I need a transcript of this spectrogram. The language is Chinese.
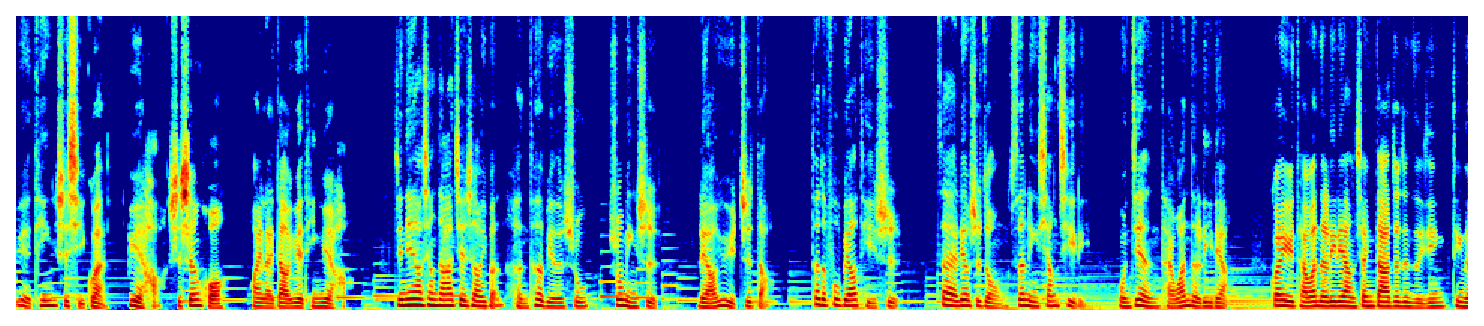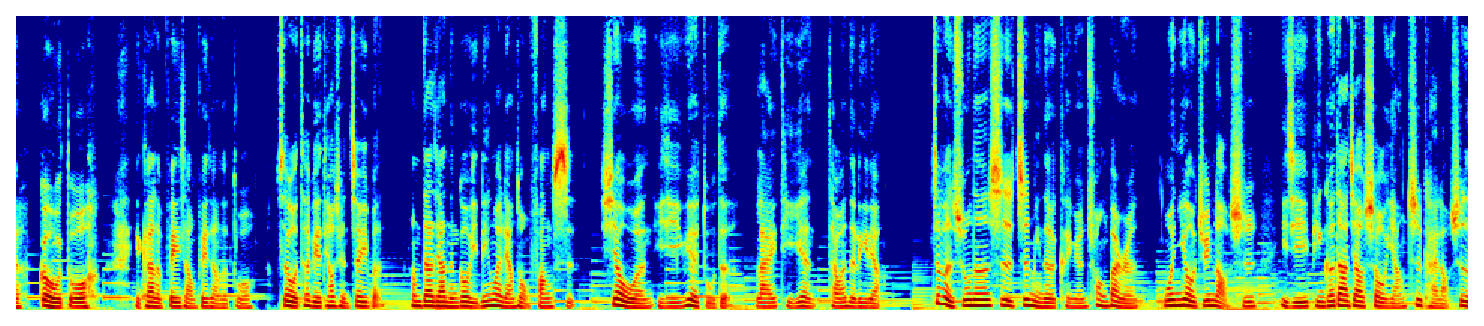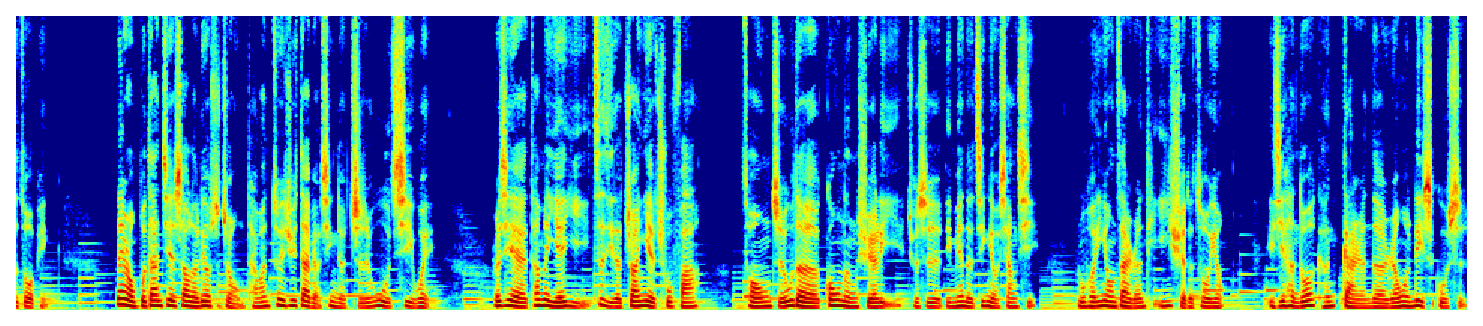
越听是习惯，越好是生活。欢迎来到越听越好。今天要向大家介绍一本很特别的书，书名是《疗愈之岛》，它的副标题是“在六十种森林香气里，闻见台湾的力量”。关于台湾的力量，相信大家这阵子已经听得够多，也看了非常非常的多，所以我特别挑选这一本，让大家能够以另外两种方式，嗅闻以及阅读的。来体验台湾的力量。这本书呢，是知名的垦园创办人温佑君老师以及屏科大教授杨志凯老师的作品。内容不但介绍了六十种台湾最具代表性的植物气味，而且他们也以自己的专业出发，从植物的功能学里，就是里面的精油香气，如何应用在人体医学的作用，以及很多很感人的人文历史故事。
